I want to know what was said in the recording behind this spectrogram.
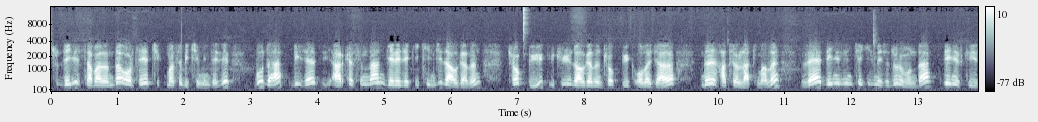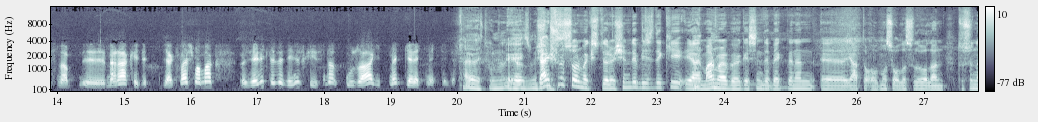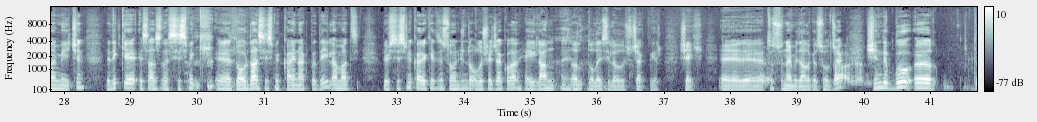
su deniz tabanında ortaya çıkması biçimindedir. Bu da bize arkasından gelecek ikinci dalganın çok büyük, üçüncü dalganın çok büyük olacağını hatırlatmalı ve denizin çekilmesi durumunda deniz kıyısına e, merak edip yaklaşmamak, özellikle de deniz kıyısından uzağa gitmek gerekmektedir. Evet bunu Ee, yazmışsınız. Ben şunu sormak istiyorum. Şimdi bizdeki yani Marmara bölgesinde beklenen e, ya da olması olasılığı olan tsunami için dedik ki esasında sismik e, doğrudan sismik kaynaklı değil ama bir sismik hareketin sonucunda oluşacak olan heyelan do- dolayısıyla oluşacak bir şey. E, Tsunami dalgası olacak. Şimdi bu e,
